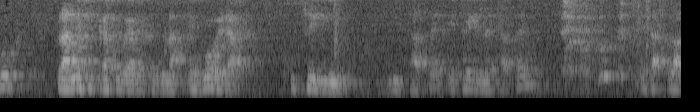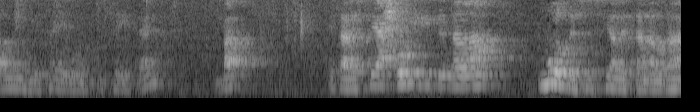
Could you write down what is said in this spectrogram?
guk planifikatu behar ditugula egoera itzegin ditzate, itzegin dezaten, eta lagunik egun itzegiten, bat, eta bestea hori egiten dela molde sozialetan hau da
